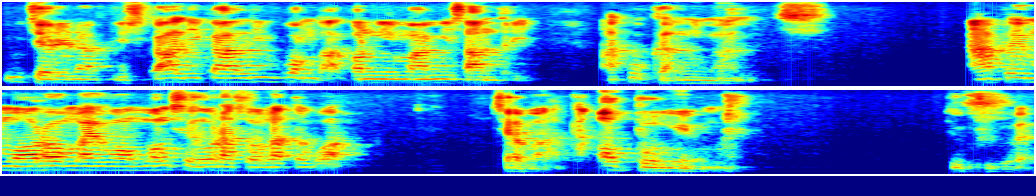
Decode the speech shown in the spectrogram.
Itu jari Nabi sekali-kali wong tak kon ngimami santri. Aku gak ngimami. Apa moro mai ngomong sing ora sholat apa? Jamaah tak obong ya. Itu dua.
